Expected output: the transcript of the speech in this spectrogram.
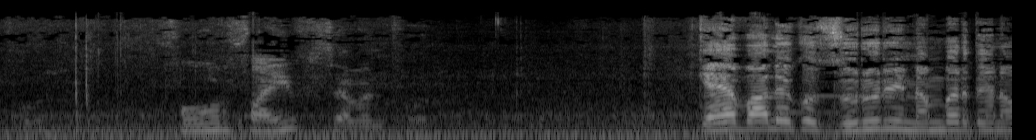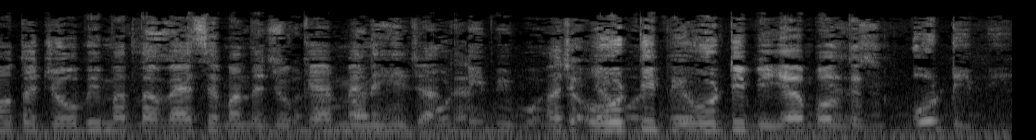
Four. Four five? Seven four. Cab वाले को ज़रूरी नंबर देना होता है जो भी मतलब वैसे बंदे जो कैब में नहीं जाते। बोलते अच्छा ओटीपी ओटीपी क्या बोलते हैं? ओटीपी।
